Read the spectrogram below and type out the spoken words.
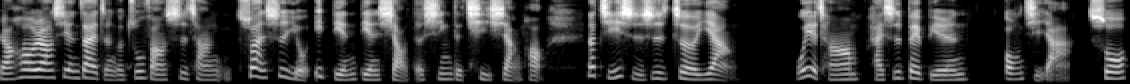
然后让现在整个租房市场算是有一点点小的新的气象哈。那即使是这样，我也常常还是被别人攻击啊，说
